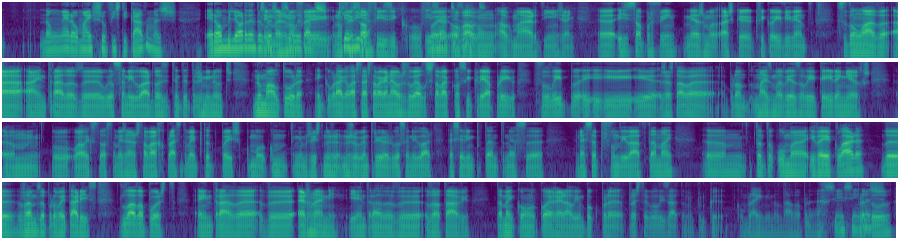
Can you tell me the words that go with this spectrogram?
Não era o mais sofisticado, mas era o melhor dentro sim, das mas não foi, não foi só físico, foi, exato, houve exato. Algum, alguma arte e engenho. Uh, e só por fim, mesmo acho que, que ficou evidente se de um lado há a entrada de Wilson Eduardo aos 83 minutos, numa altura em que o Braga lá está, estava a ganhar os duelos, estava a conseguir criar perigo, Felipe e, e, e já estava, pronto, mais uma vez ali a cair em erros. Um, o, o, Alex Doss também já não estava a recuperar assim também, portanto depois, como, como tínhamos visto no, no jogo anterior, Wilson Eduardo a ser importante nessa, nessa profundidade também. Um, portanto, uma ideia clara de vamos aproveitar isso. Do lado oposto, a entrada de Hernani e a entrada de, de Otávio, também com, com Herrera ali um pouco para, para estabilizar também, porque com Brahimi não dava para, sim, sim, para mas... tudo.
